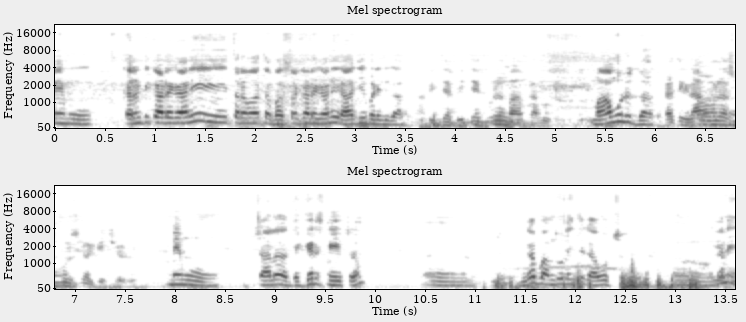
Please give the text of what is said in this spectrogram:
మేము కరెంటు కాడ కానీ తర్వాత బస్సుల కాడ కానీ రాజీ పడేది కాదు. మామూలు కాదు. ప్రతి గ్రామంలో స్కూల్స్ మేము చాలా దగ్గర స్నేహితులం. ఇంకా బంధువులు అయితే కావచ్చు. కానీ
